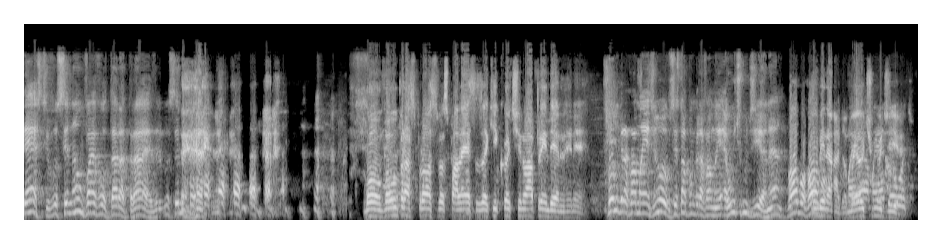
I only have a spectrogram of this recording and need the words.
Teste, você não vai voltar atrás. Você não vai... Bom, vamos para as próximas palestras aqui e continuar aprendendo, Renê. Vamos gravar amanhã de novo? Vocês estão para gravar amanhã? É o último dia, né? Vamos, vamos. Combinado, amanhã, é o último amanhã dia. É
